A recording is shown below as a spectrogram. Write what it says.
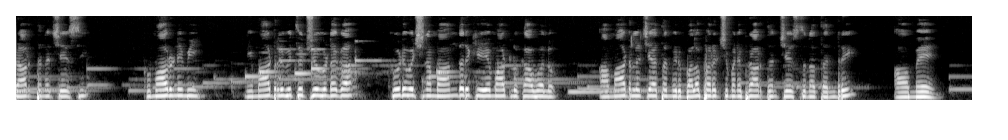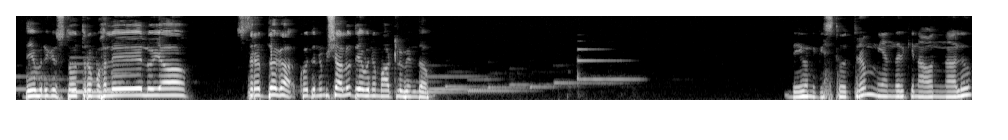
ప్రార్థన చేసి కుమారుని మీ నీ మాటలు వితుచూ ఉండగా కూడి వచ్చిన మా అందరికీ ఏ మాటలు కావాలో ఆ మాటల చేత మీరు బలపరచమని ప్రార్థన చేస్తున్న తండ్రి. ఆమె దేవునికి స్తోత్రం. హలేలుయా శ్రద్ధగా కొద్ది నిమిషాలు దేవుని మాటలు విందాం. దేవునికి స్తోత్రం. మీ అందరికీ నా వందనాలు.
